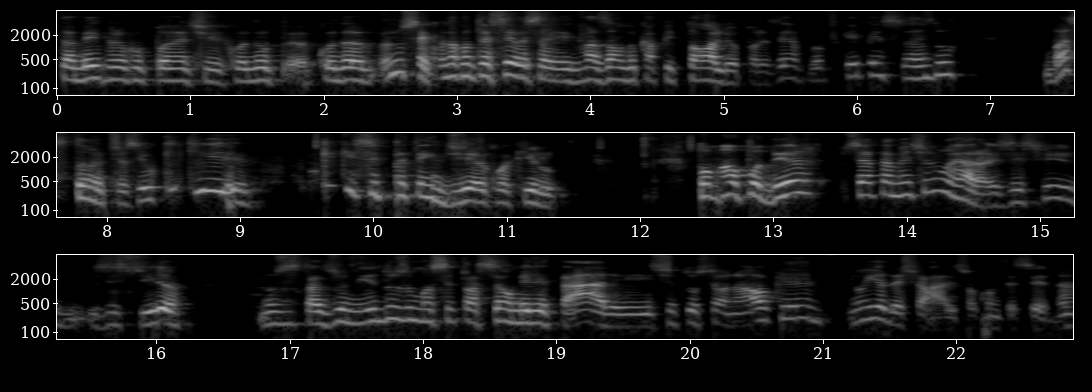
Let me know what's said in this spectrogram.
também preocupante. Quando, quando eu não sei, quando aconteceu essa invasão do Capitólio, por exemplo, eu fiquei pensando bastante assim, o que que, o que, que se pretendia com aquilo? Tomar o poder certamente não era. Existia, existia nos Estados Unidos uma situação militar e institucional que não ia deixar isso acontecer, né?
